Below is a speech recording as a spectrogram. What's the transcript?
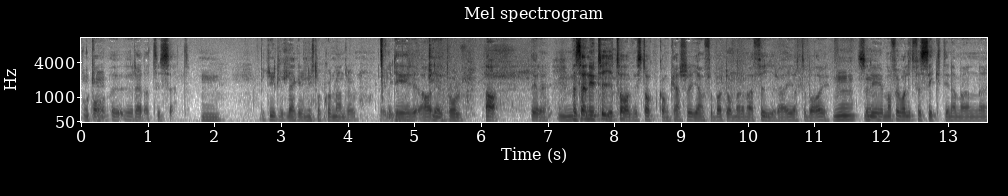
Okay. Och, eh, relativt sett. Mm. Betydligt lägre än i Stockholm med andra ord. Det är, ja, 10-12. Ja, det är det. Mm. Men sen är ju 10-12 i Stockholm kanske jämförbart då med de här fyra i Göteborg. Mm. Så det, mm. man får vara lite försiktig när man... Eh,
